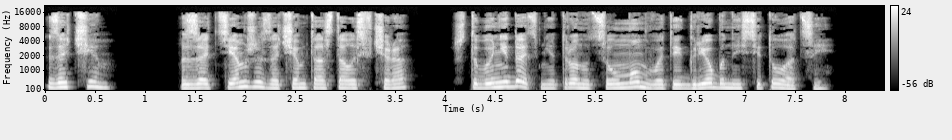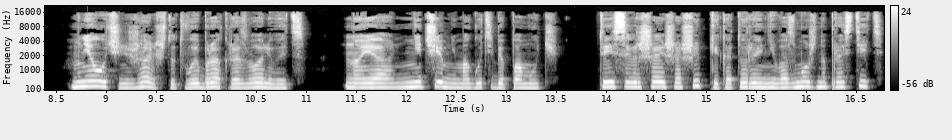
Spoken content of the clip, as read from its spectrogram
Зачем? Затем же, зачем ты осталась вчера, чтобы не дать мне тронуться умом в этой грёбаной ситуации. Мне очень жаль, что твой брак разваливается, но я ничем не могу тебе помочь. Ты совершаешь ошибки, которые невозможно простить.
